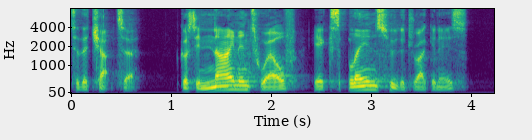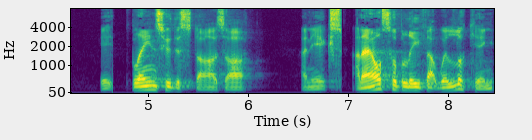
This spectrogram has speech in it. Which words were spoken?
to the chapter. Because in 9 and 12, he explains who the dragon is, he explains who the stars are, and, he and I also believe that we're looking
